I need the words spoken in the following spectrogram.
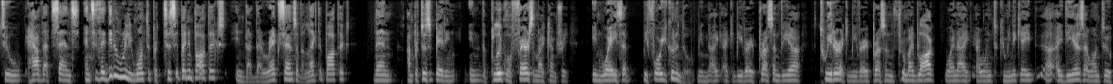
to have that sense. And since I didn't really want to participate in politics in that direct sense of elected politics, then I'm participating in the political affairs of my country in ways that before you couldn't do. I mean, I, I could be very present via Twitter. I can be very present through my blog when I, I want to communicate uh, ideas. I want to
